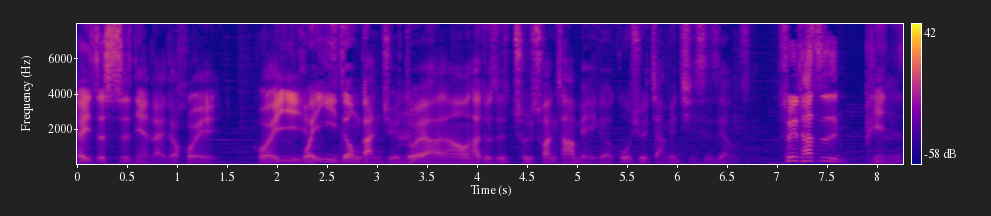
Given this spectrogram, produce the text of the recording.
哎，这十年来的回回忆，回忆这种感觉，嗯对啊。然后他就是去穿插每一个过去的假面骑士这样子，所以他是平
